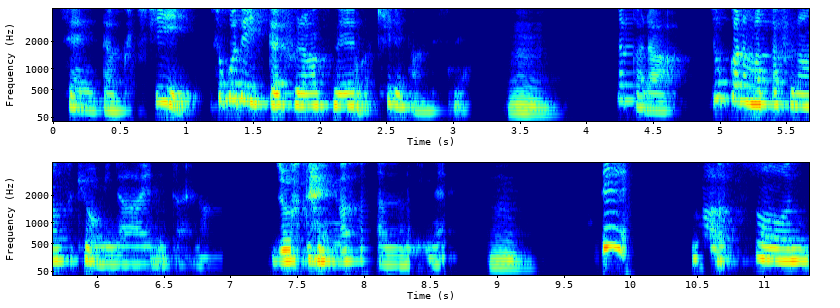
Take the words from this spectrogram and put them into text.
選択しそこで一回フランスの絵が切れたんですね。うんだから、そこからまたフランス興味ないみたいな状態になったんですね。うん、で、まあ、その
